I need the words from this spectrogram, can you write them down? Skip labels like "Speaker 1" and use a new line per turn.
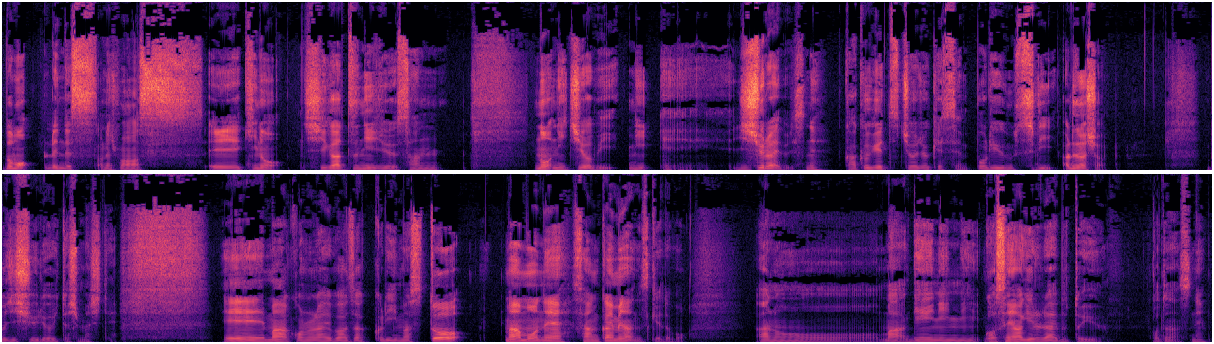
どうも、レンです。お願いします。えー、昨日、4月23の日曜日に、えー、自主ライブですね。隔月頂上決戦ボリューム3。ありがとうございました。無事終了いたしまして。えー、まあ、このライブはざっくり言いますと、まあもうね、3回目なんですけれども、あのー、まあ芸人に5000あげるライブということなんですね。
